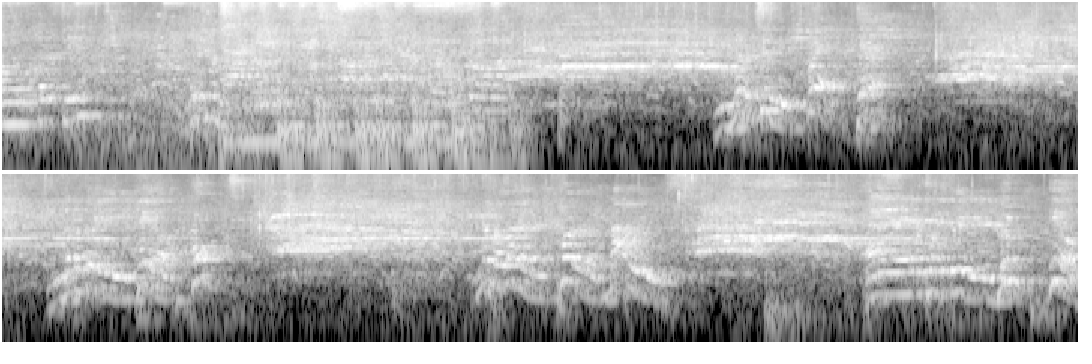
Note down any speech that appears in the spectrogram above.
Number two, Fred Derrick. Number three, Caleb Holt. Number 11, Carter Mowries. And number 23, Luke Hill.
